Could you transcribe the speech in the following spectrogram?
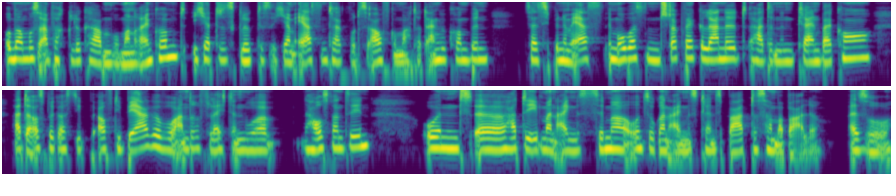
und man muss einfach Glück haben, wo man reinkommt. Ich hatte das Glück, dass ich am ersten Tag, wo das aufgemacht hat, angekommen bin das heißt, ich bin im ersten, im obersten Stockwerk gelandet, hatte einen kleinen Balkon, hatte Ausblick auf die, auf die Berge, wo andere vielleicht dann nur eine Hauswand sehen und äh, hatte eben ein eigenes Zimmer und sogar ein eigenes kleines Bad. Das haben aber alle. Also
